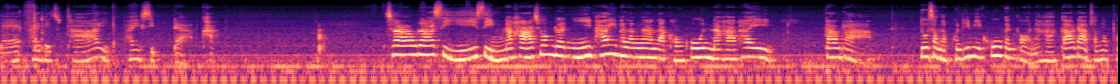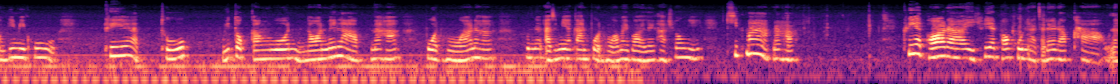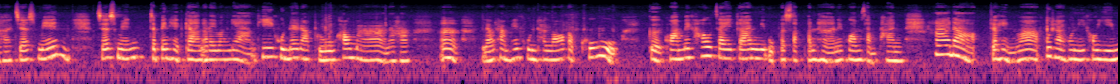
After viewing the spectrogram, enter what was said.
และไพ่ใบ สุดท้ายไพ่สิบดาบค่ะ ชาวราศีสิงห์นะคะ ช่วงเดือนนี้ไพ่พลังงานหลักของคุณนะคะไพ่เก้าดาบ ดูสำหรับคนที่มีคู่กันก่อนนะคะเก้าดาบสำหรับคนที่มีคู่ เครียด ทุกข์วิตกกังวล นอนไม่หลับนะคะ ปวดหัวนะคะ คุณอาจจะมีอาการปวดหัวบ่อยๆเลยค่ะ ช่วงนี้คิดมากนะคะ เครียดเพราะอะไร เครียดเพราะคุณอาจจะได้รับข่าวนะคะ judgment judgment จะเป็นเหตุการณ์อะไรบางอย่างที่คุณได้รับรู้เข้ามานะคะอ่าแล้วทำให้คุณทะเลาะกับคู่ เกิดความไม่เข้าใจกัน มีอุปสรรคปัญหาในความสัมพันธ์ห้าดาบจะเห็นว่าผู้ชายคนนี้เขายิ้ม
